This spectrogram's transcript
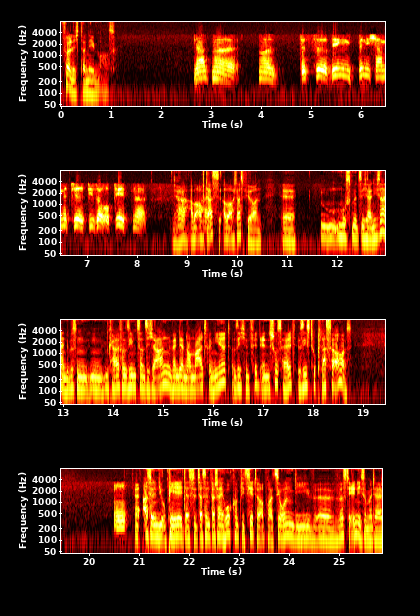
völlig daneben aus. Ja, na, na, deswegen bin ich ja mit äh, dieser OP. Ne, ja, aber auch das, aber auch das, Björn. Äh, muss mit Sicherheit nicht sein. Du bist ein, ein Kerl von 27 Jahren, wenn der normal trainiert und sich im Fit in den Schuss hält, siehst du klasse aus. Mhm. Also die OP, das, das sind wahrscheinlich hochkomplizierte Operationen, die äh, wirst du eh nicht so mit der,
